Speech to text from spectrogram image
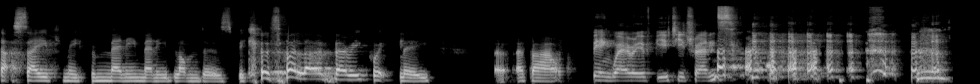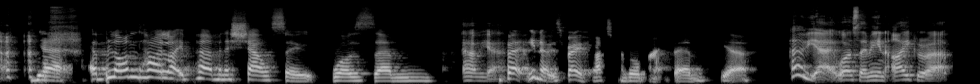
that saved me from many, many blunders because I learned very quickly uh, about being wary of beauty trends. yeah, a blonde highlighted perm and a shell suit was. um Oh yeah, but you know it's very fashionable back then. Yeah. Oh yeah, it was. I mean, I grew up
